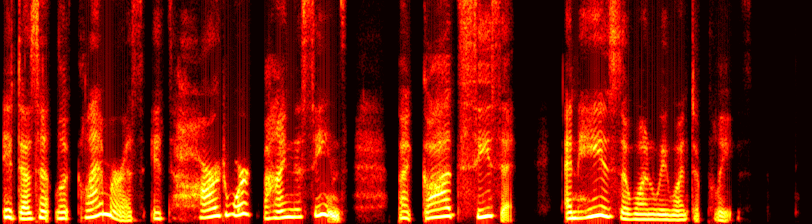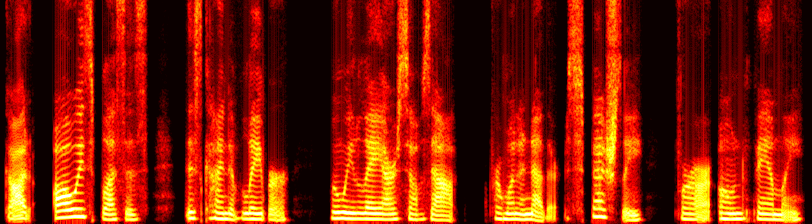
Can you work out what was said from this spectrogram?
It doesn't look glamorous, it's hard work behind the scenes, but God sees it, and He is the one we want to please. God always blesses this kind of labor when we lay ourselves out for one another, especially for our own family.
